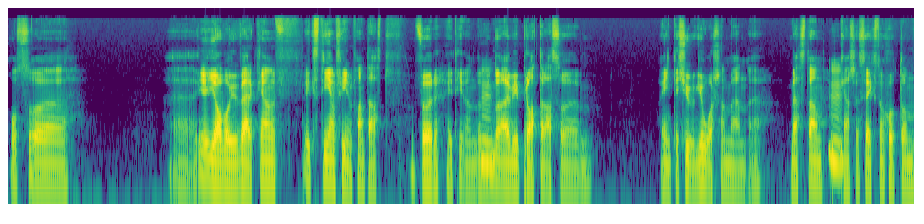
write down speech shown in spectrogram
Och så eh, jag var ju verkligen extrem filmfantast förr i tiden. Mm. Då, vi pratar alltså eh, inte 20 år sedan men eh, nästan Mm. kanske 16, 17,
